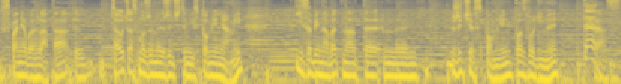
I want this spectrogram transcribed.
wspaniałe lata. E, Cały czas możemy żyć tymi wspomnieniami i sobie nawet na te m, życie wspomnień pozwolimy teraz.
